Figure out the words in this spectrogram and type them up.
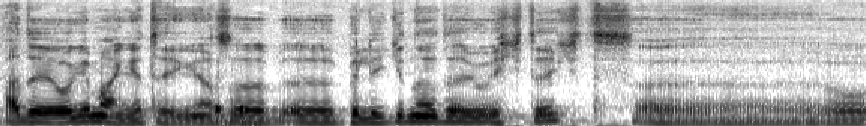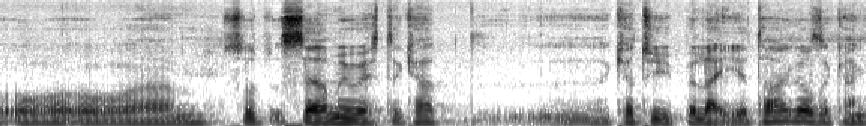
Ja, Det er òg mange ting. Altså, eh, beliggenhet er jo viktig. Uh, og, og, og så ser vi jo etter hva, hva type leietaker som kan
